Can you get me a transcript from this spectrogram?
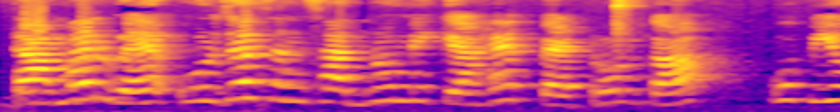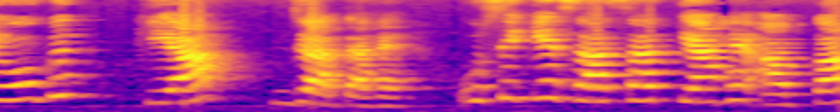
डामर व ऊर्जा संसाधनों में क्या है? पेट्रोल का उपयोग किया जाता है। उसी के साथ साथ क्या है आपका?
